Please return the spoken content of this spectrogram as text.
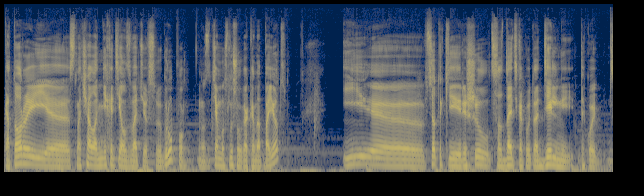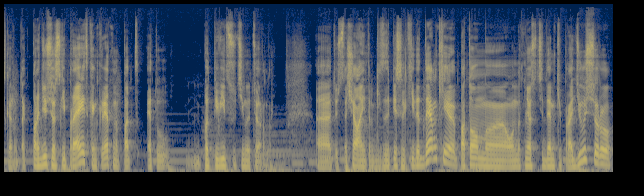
который сначала не хотел звать ее в свою группу, но затем услышал, как она поет, и все-таки решил создать какой-то отдельный такой, скажем так, продюсерский проект конкретно под эту, под певицу Тину Тернер. Э, то есть сначала они там записывали какие-то демки, потом э, он отнес эти демки продюсеру,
